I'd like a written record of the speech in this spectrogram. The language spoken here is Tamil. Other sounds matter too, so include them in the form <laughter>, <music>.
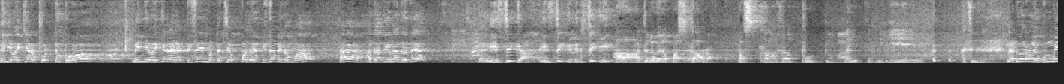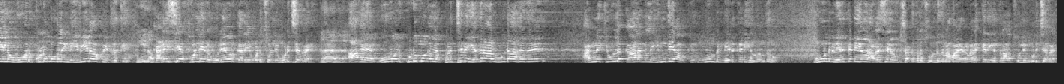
நீங்க வைக்கிற பொட்டுக்கும் நீங்க வைக்கிற டிசைன் பண்ற செப்பல் விதவிதமா அது அது என்னது இஸ்டிக்கா இஸ்டிக் லிப்ஸ்டிக். ஆ அதுல வேற மஸ்காரா மஸ்காரா போட்டு மயக்கிறியே. நடுவர்களை உண்மையில ஒவ்வொரு குடும்பங்களும் இன்னைக்கு வீணா போயிட்டு. இருக்கு. கடைசியா சொல்லிடுற ஒரே ஒரு கதையை மட்டும் சொல்லி முடிச்சிடுறேன். ஆக ஒவ்வொரு குடும்பங்கள்ல பிரச்சனை எதனால் உண்டாகுது? அன்னைக்கு உள்ள காலங்களில் இந்தியாவுக்கு மூன்று நெருக்கடிகள் வந்துரும். மூன்று நெருக்கடிகள் அரசியலமைப்பு சட்டத்தில் சொல்லுது. நான் வழ- வழக்கறிஞர்னால சொல்லி முடிச்சிடறேன்.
